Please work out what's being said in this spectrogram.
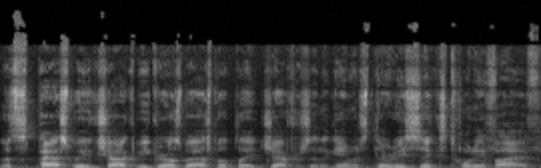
This past week, Shakopee girls basketball played Jefferson. The game was 36-25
